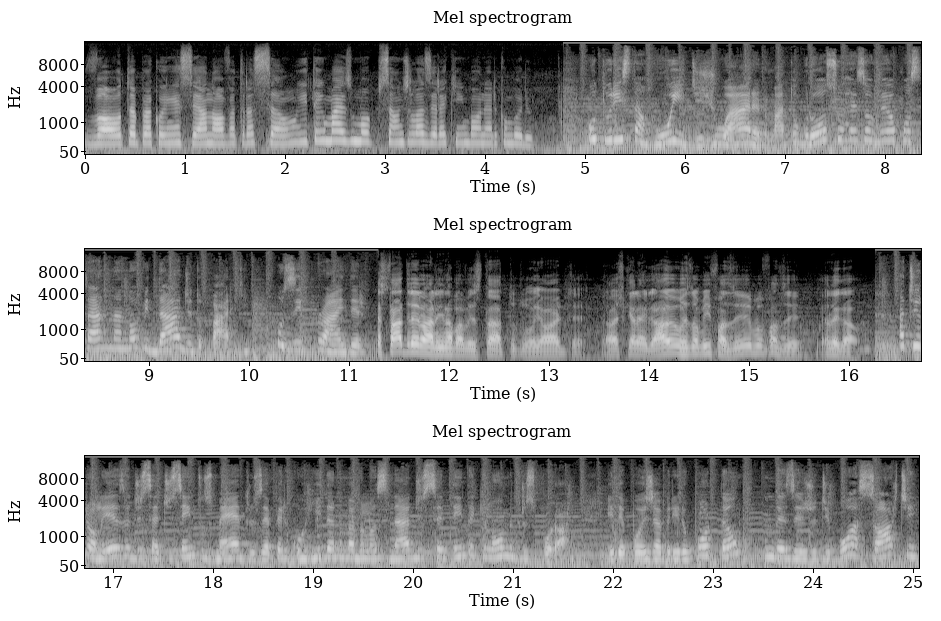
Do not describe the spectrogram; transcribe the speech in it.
volta para conhecer a nova atração e tem mais uma opção de lazer aqui em Balneário Camboriú. O turista Rui, de Juara, no Mato Grosso, resolveu apostar na novidade do parque, o Zip Rider. Testar a adrenalina para ver se está tudo em ordem. Eu acho que é legal, eu resolvi fazer, vou fazer. É legal. A tirolesa de 700 metros é percorrida numa velocidade de 70 km por hora. E depois de abrir o portão, um desejo de boa sorte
